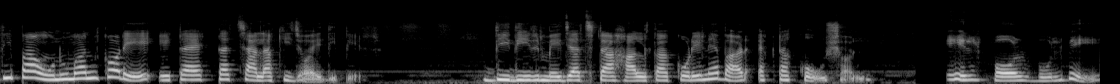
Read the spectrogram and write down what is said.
দীপা অনুমান করে, এটা একটা চালাকি জয়দীপের। দিদির মেজাজটা হালকা করে নেবার একটা কৌশল। এরপর বলবে,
